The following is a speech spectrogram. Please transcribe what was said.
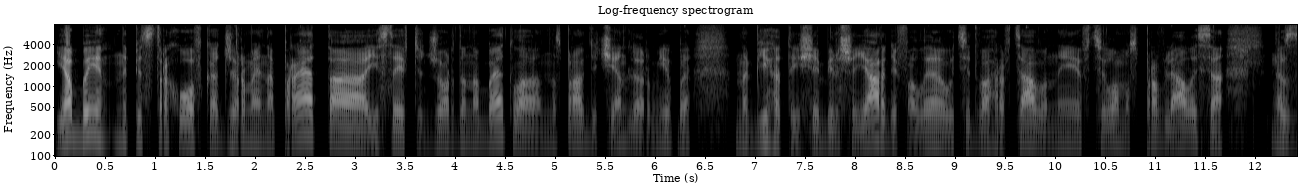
Якби не підстраховка Джермейна Пратта і сейфті Джордана Бетла, насправді Чендлер міг би набігати ще більше ярдів, але оці два гравця вони в цілому справлялися з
